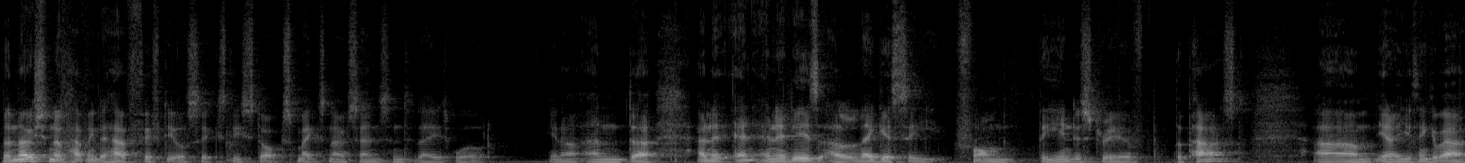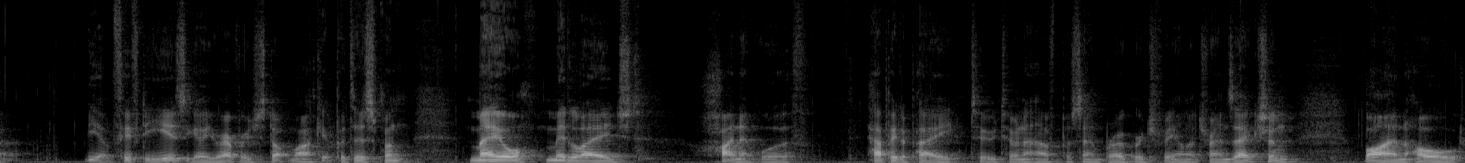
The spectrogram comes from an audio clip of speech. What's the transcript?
The notion of having to have 50 or 60 stocks makes no sense in today's world. You know, and, uh, and, it, and, and it is a legacy from the industry of the past. Um, you know, you think about you know, 50 years ago, your average stock market participant, male, middle-aged, high net worth, happy to pay two, two and a half percent brokerage fee on a transaction, buy and hold,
